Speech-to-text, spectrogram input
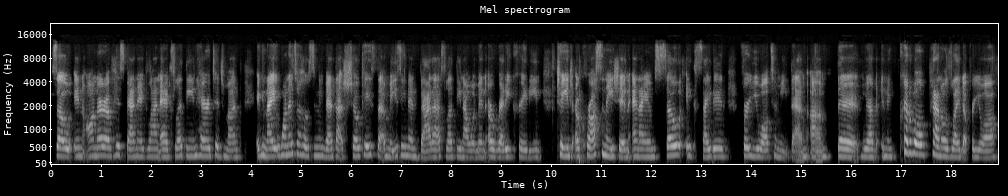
So, in honor of Hispanic, Latinx, Latin Heritage Month, Ignite wanted to host an event that showcased the amazing and badass Latina women already creating change across the nation. And I am so excited for you all to meet them. Um, there, we have an incredible panels lined up for you all.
